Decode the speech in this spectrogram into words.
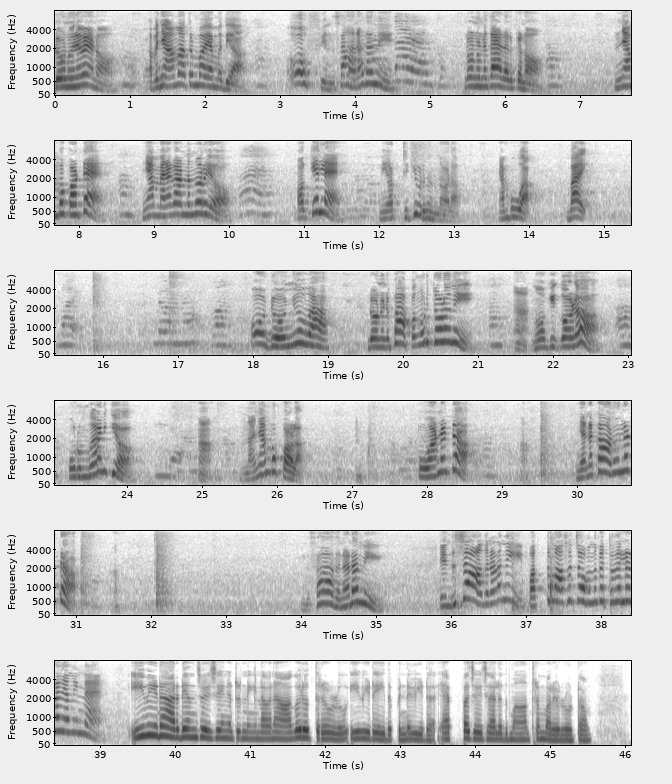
ഡോണുവിനെ വേണോ? അപ്പൊ ഞാൻ മാത്രം പോയാൽ മതിയാ? ഓഫ് എന്ത് സാധനടാ നീ? ഡോണുവിനെ താഴെ ഞാൻ പൊക്കോട്ടെ? നീ അമ്മനെ കാണണമെന്ന് പറയോ? ഓക്കെ അല്ലേ? നീ ഒറ്റയ്ക്ക് ഇവിടെ നിന്നോടാ. ഞാൻ പോവാ. ബൈ. ഓ ഡോണു വാ. ഡോണുവിന് പാപ്പം കൊടുത്തോളൂ നീ. ആ നോക്കിക്കോളോ. കുറുമ്പ് കാണിക്കോ? ആ എന്നാ ഞാൻ പൊക്കോളാം. പോവാണ് കേട്ടാ ആ ഞാൻ കാണൂലട്ടാ. ആ. എന്ത് സാധനടാ നീ? എന്ത് സാധനടാ നീ? പത്ത് മാസം ചുമന്ന് പറ്റതല്ലടാ ഞാൻ നിന്നെ? ഈ വീട് ആരുടെയെന്ന് ചോദിച്ചു കഴിഞ്ഞിട്ടുണ്ടെങ്കിൽ അവൻ ആകെ ഒരു ഉത്തരവുള്ളൂ ഈ വീട് എയ്തപ്പന്റെ വീട്. എപ്പോൾ ചോദിച്ചാലും ഇത് മാത്രം പറയുള്ളൂ കേട്ടോ.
